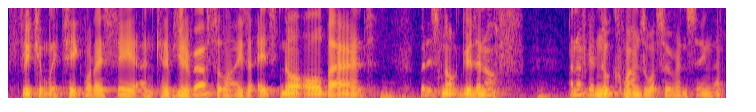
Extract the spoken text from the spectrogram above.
frequently take what I say and kind of universalize it. It's not all bad, but it's not good enough. And I've got no qualms whatsoever in saying that.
